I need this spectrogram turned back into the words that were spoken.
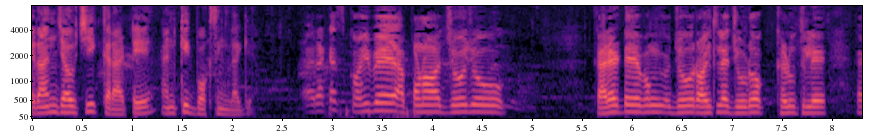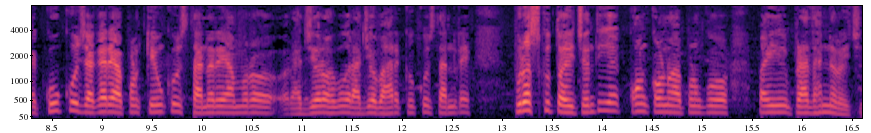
ଇରାନ୍ ଯାଉଛି କରାଟେ ଆଣ୍ଡ କିକ୍ ବକ୍ସିଂ ଲାଗି ରାକେଶ କହିବେ ଆପଣ ଯେଉଁ ଯେଉଁ କାରାଟେ ଏବଂ ଯେଉଁ ରହିଥିଲା ଜୁଡ଼ୋ ଖେଳୁଥିଲେ କେଉଁ କେଉଁ ଜାଗାରେ ଆପଣ କେଉଁ କେଉଁ ସ୍ଥାନରେ ଆମର ରାଜ୍ୟର ଏବଂ ରାଜ୍ୟ ବାହାରେ କେଉଁ କେଉଁ ସ୍ଥାନରେ ପୁରସ୍କୃତ ହୋଇଛନ୍ତି କ'ଣ କ'ଣ ଆପଣଙ୍କ ପାଇଁ ପ୍ରାଧାନ୍ୟ ରହିଛି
